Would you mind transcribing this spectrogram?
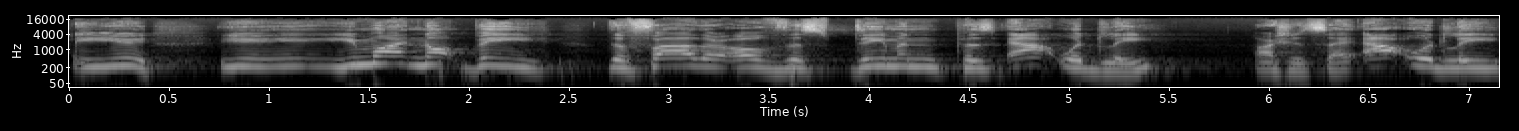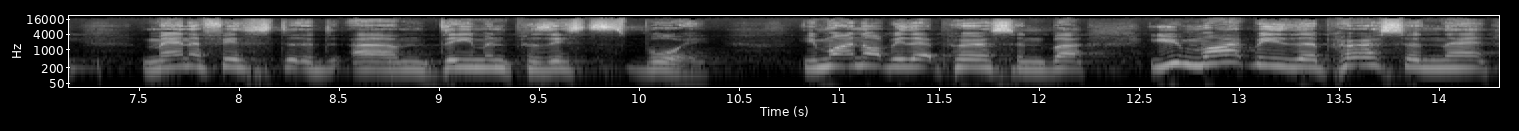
you, you, you might not be the father of this demon outwardly, I should say, outwardly manifested um, demon possessed boy. You might not be that person, but you might be the person that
